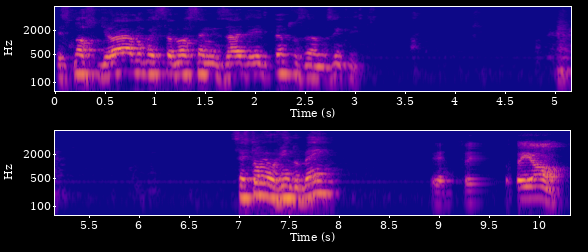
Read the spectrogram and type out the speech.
esse nosso diálogo, essa nossa amizade aí de tantos anos, em Cristo? Vocês estão me ouvindo bem? É, foi on.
